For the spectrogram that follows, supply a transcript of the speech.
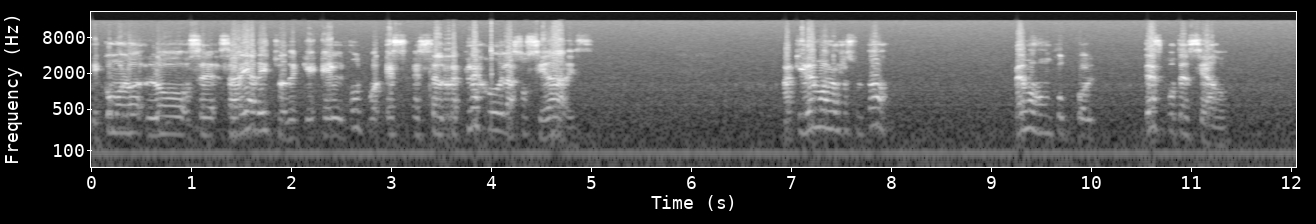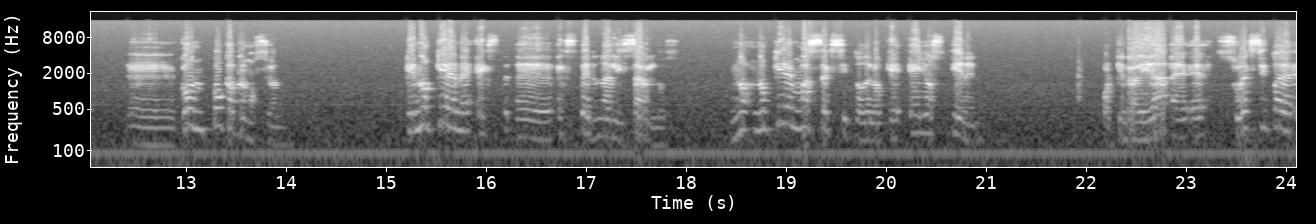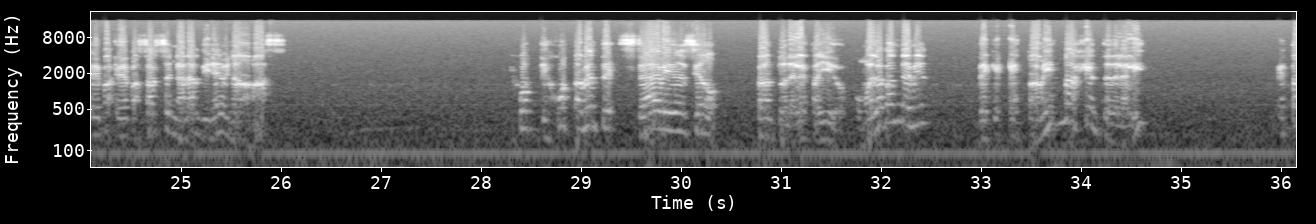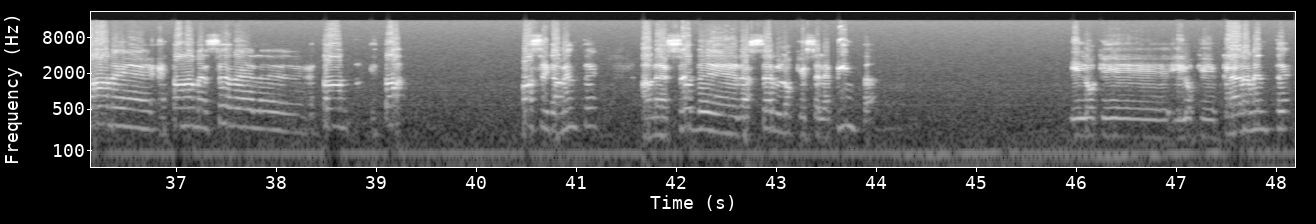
y como lo, se, había dicho, de que el fútbol es, es el reflejo de las sociedades, aquí vemos los resultados. Vemos un fútbol despotenciado, eh, con poca promoción, que no quieren eh, externalizarlos, no, no quieren más éxito de lo que ellos tienen, porque en realidad eh, su éxito es basarse en ganar dinero y nada más y justamente se ha evidenciado, tanto en el estallido como en la pandemia, de que esta misma gente de la elite estaban, eh, a merced del. Eh, está básicamente a merced de, hacer lo que se le pinta y lo que, y lo que claramente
